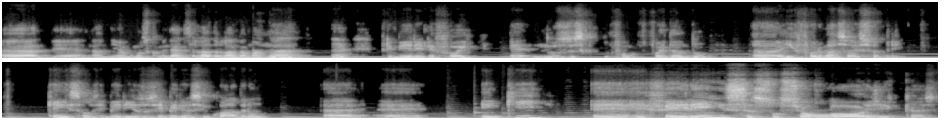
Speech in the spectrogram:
uh, em algumas comunidades lá do Lago Amanã, né? Primeiro ele foi é, nos foi dando uh, informações sobre quem são os ribeirinhos. Os ribeirinhos se enquadram uh, em que referências sociológicas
